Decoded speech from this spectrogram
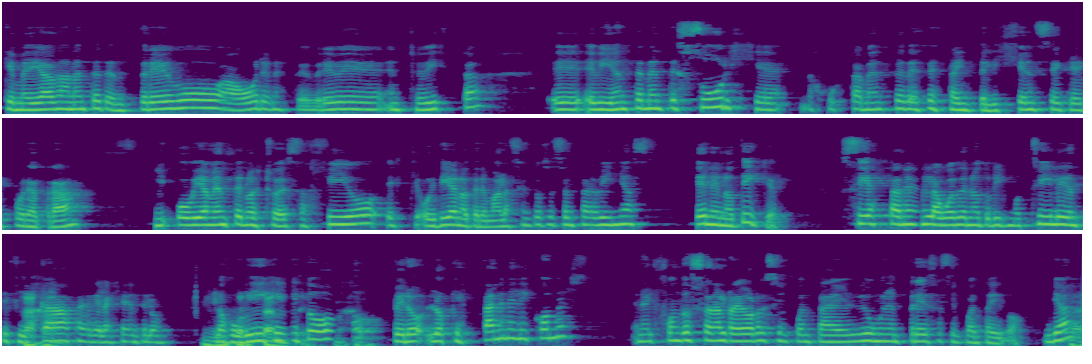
que medianamente te entrego ahora en esta breve entrevista, eh, evidentemente surge justamente desde esta inteligencia que hay por atrás. Y obviamente nuestro desafío es que hoy día no tenemos las 160 viñas en Enoticket, sí están en la web de No Turismo Chile identificadas para que la gente los, los ubique y todo, pero los que están en el e-commerce, en el fondo son alrededor de 51 empresas, 52, ¿ya?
